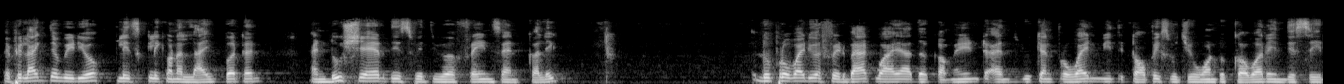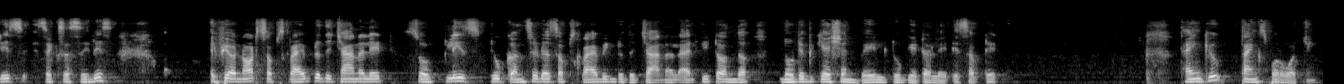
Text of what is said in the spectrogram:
If you like the video please click on a like button and do share this with your friends and colleagues do provide your feedback via the comment and you can provide me the topics which you want to cover in this series SXA series if you are not subscribed to the channel yet so please do consider subscribing to the channel and hit on the notification bell to get a latest update. Thank you. Thanks for watching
